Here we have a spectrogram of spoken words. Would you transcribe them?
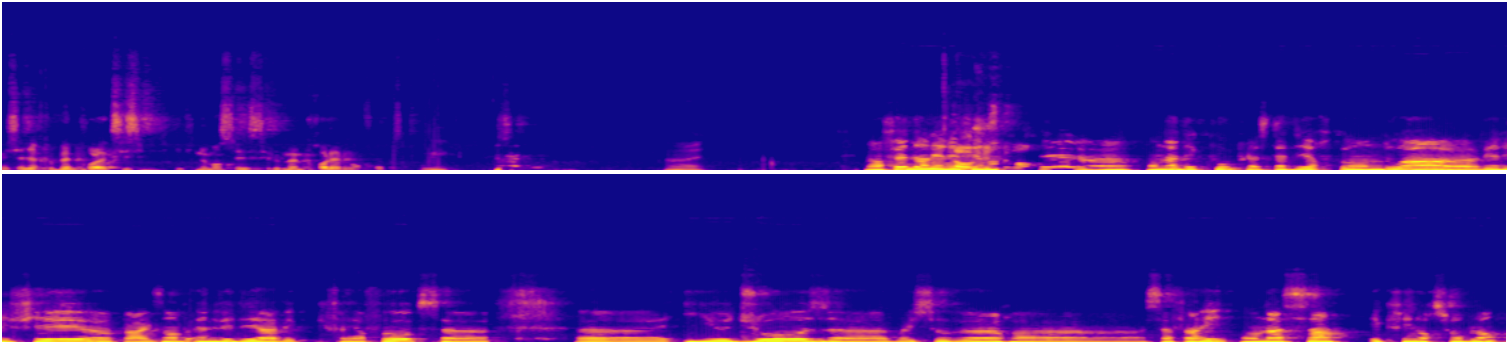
Mais c'est-à-dire que même pour l'accessibilité, finalement, c'est le même problème en fait. Oui. Ouais. Mais en fait, dans les référentiels, euh, on a des couples, c'est-à-dire qu'on doit euh, vérifier, euh, par exemple, NVDA avec Firefox, IE JAWS, VoiceOver Safari. On a ça écrit noir sur blanc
